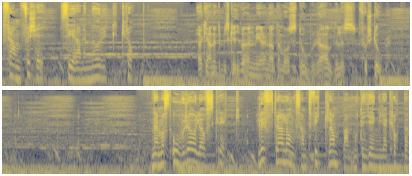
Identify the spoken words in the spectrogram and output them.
Framför sig ser han en mörk kropp. Jag kan inte beskriva den mer än att den var stor, alldeles för stor. Närmast orörlig av skräck lyfter han långsamt ficklampan mot den gängliga kroppen.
